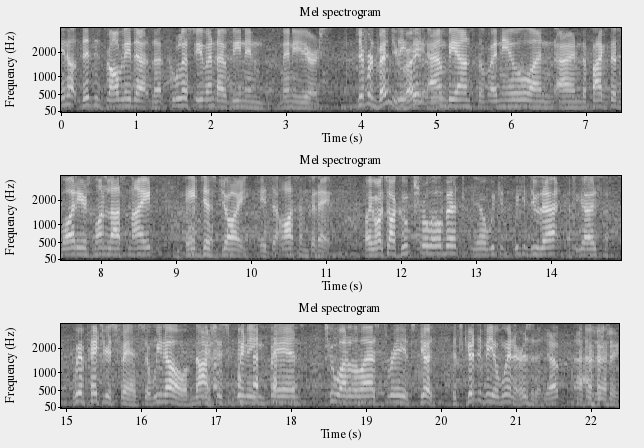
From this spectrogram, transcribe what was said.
You know, this is probably the, the coolest event I've been in many years. Different venue, the, right? The ambience, the venue, and, and the fact that Warriors won last night, it just joy. It's awesome today. Oh, you want to talk hoops for a little bit? You know, we can, we can do that, you guys. We're Patriots fans, so we know obnoxious winning fans, two out of the last three, it's good. It's good to be a winner, isn't it? Yep, absolutely.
